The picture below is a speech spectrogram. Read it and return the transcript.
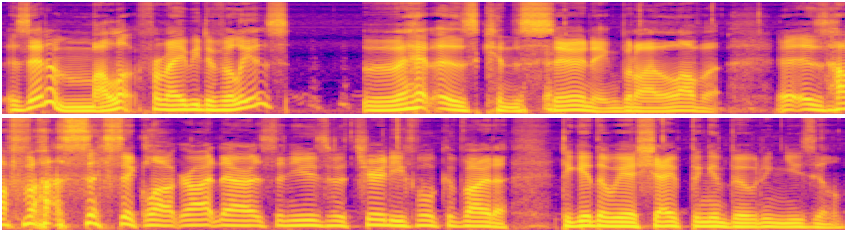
Is that a mullet from AB de Villiers? That is concerning, but I love it. It is half past six o'clock right now. It's the news with Trudy for Kubota. Together we are shaping and building New Zealand.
